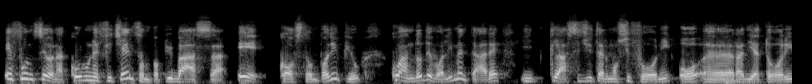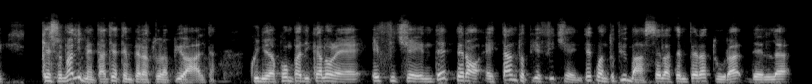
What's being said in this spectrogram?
e funziona con un'efficienza un po' più bassa e costa un po' di più quando devo alimentare i classici termosifoni o eh, radiatori che sono alimentati a temperatura più alta. Quindi la pompa di calore è efficiente, però è tanto più efficiente quanto più bassa è la temperatura del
